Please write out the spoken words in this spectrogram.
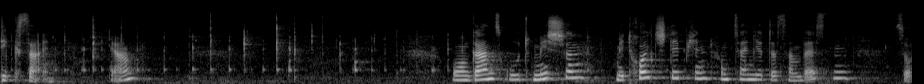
dick sein. Ja? Und ganz gut mischen. Mit Holzstäbchen funktioniert das am besten. So,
